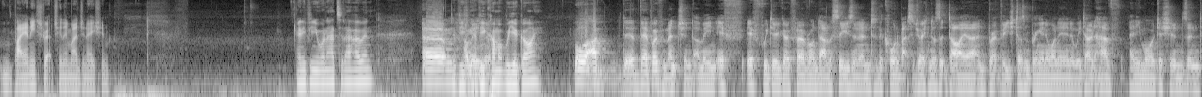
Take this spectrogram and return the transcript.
by any stretch of the imagination. anything you want to add to that Owen Um, have you, I mean, have you come up with your guy Well, I, they're both mentioned. I mean, if if we do go further on down the season and the cornerback situation doesn't dire and Brett Veach doesn't bring anyone in and we don't have any more additions and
